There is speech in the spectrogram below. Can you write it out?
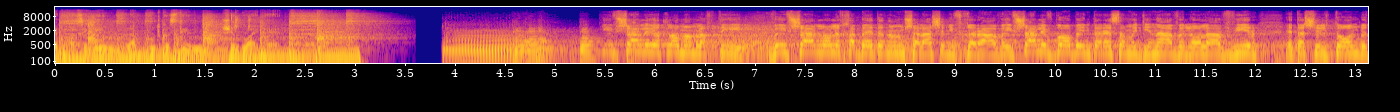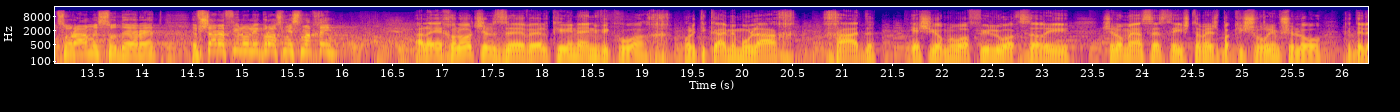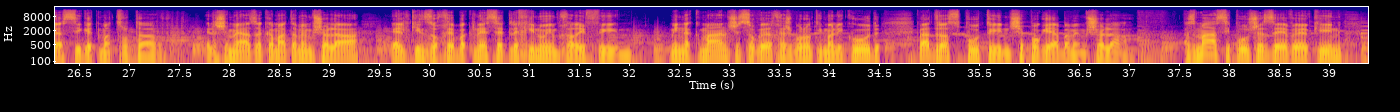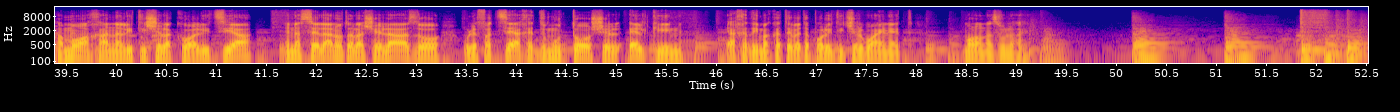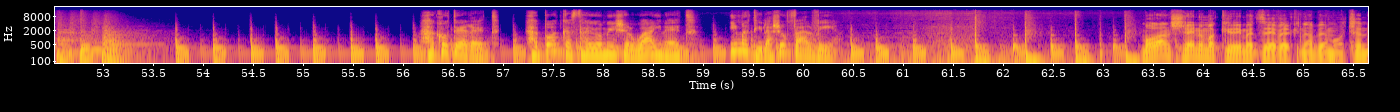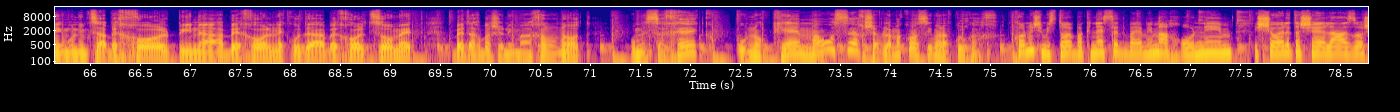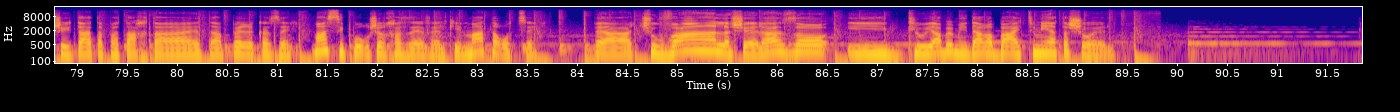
אתם מאזינים לפודקאסטים של ויינט. כי אפשר להיות לא ממלכתי, ואפשר לא לכבד את הממשלה שנבחרה, ואפשר לפגוע באינטרס המדינה ולא להעביר את השלטון בצורה מסודרת, אפשר אפילו לגרוס מסמכים. על היכולות של זאב אלקין אין ויכוח. פוליטיקאי ממולח, חד, יש שיאמרו אפילו אכזרי, שלא מהסס להשתמש בכישורים שלו כדי להשיג את מטרותיו. אלא שמאז הקמת הממשלה, אלקין זוכה בכנסת לכינויים חריפים. מנקמן שסוגר חשבונות עם הליכוד, ועד רספוטין שפוגע בממשלה. אז מה הסיפור של זאב אלקין, המוח האנליטי של הקואליציה? ננסה לענות על השאלה הזו ולפצח את דמותו של אלקין יחד עם הכתבת הפוליטית של ynet, מורן אזולאי. הכותרת, הפודקאסט היומי של ynet עם עטילה שומפלבי. מורן, שנינו מכירים את זאב אלקין הרבה מאוד שנים, הוא נמצא בכל פינה, בכל נקודה, בכל צומת, בטח בשנים האחרונות. הוא משחק, הוא נוקם, מה הוא עושה עכשיו? למה כועסים עליו כל כך? כל מי שמסתובב בכנסת בימים האחרונים שואל את השאלה הזו שאיתה אתה פתחת את הפרק הזה. מה הסיפור שלך, זאב אלקין? מה אתה רוצה? והתשובה לשאלה הזו היא תלויה במידה רבה את מי אתה שואל.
